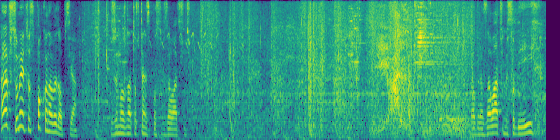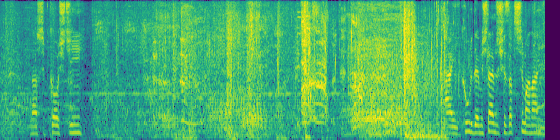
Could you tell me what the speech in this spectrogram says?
Ale w sumie to spoko nawet opcja, że można to w ten sposób załatwić. Dobra, załatwmy sobie ich na szybkości. Aj, kurde, myślałem, że się zatrzyma na nim.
